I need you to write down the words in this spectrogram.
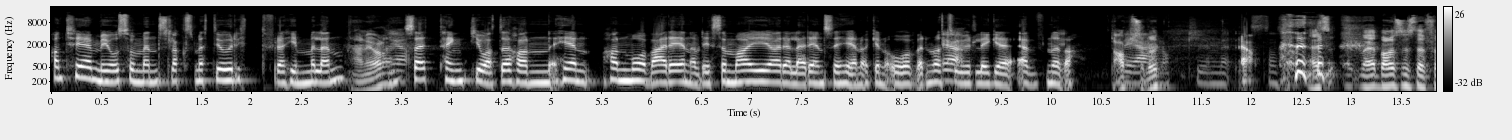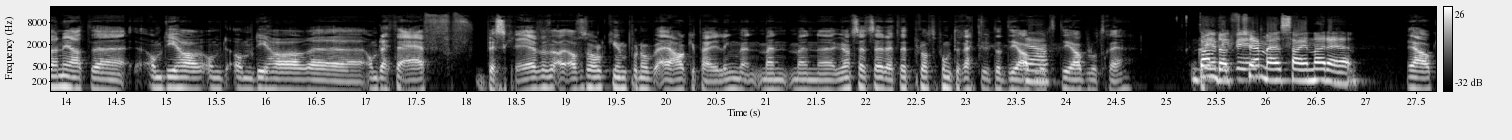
Han kommer jo som en slags meteoritt fra himmelen. han gjør det? Ja. Så jeg tenker jo at han, han må være en av disse mayaer, eller en som har noen overnaturlige evner, da. Absolutt. Det er nok eh, Ja. jeg, jeg bare syns det er funny at uh, om de har Om, om de har uh, Om dette er f beskrevet av Tolkien på noe Jeg har ikke peiling, men, men, men uh, uansett så er dette et plottpunkt rett ut av Diablo, Ja. Diablo 3. Gandalf kommer seinere Ja, OK.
